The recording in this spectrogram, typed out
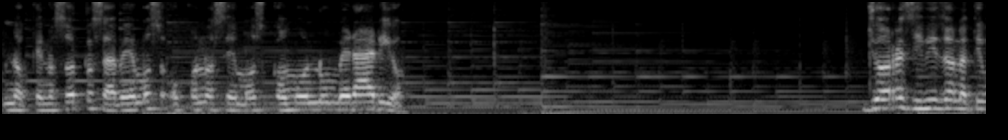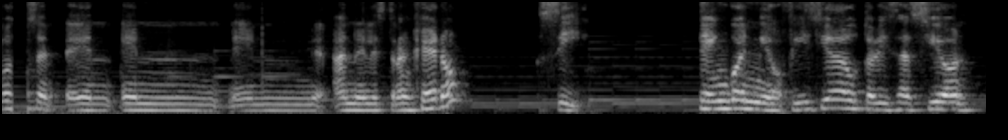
lo que nosotros sabemos o conocemos como numerario. ¿Yo recibí donativos en, en, el extranjero? Sí. ¿Tengo en mi oficio de autorización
